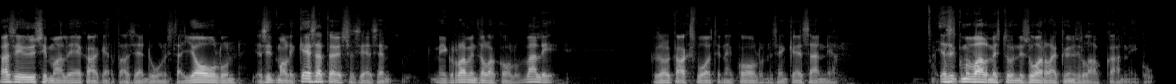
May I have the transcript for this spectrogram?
89 mä olin eka kertaa siellä duunista joulun. Ja sitten mä olin kesätöissä siellä sen niin kuin ravintolakoulun väli, kun se oli kaksivuotinen koulu, niin sen kesän. Ja, ja sitten kun mä valmistuin, niin suoraan kynsilaukkaan niin kuin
